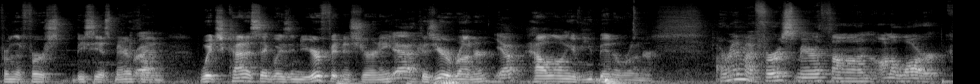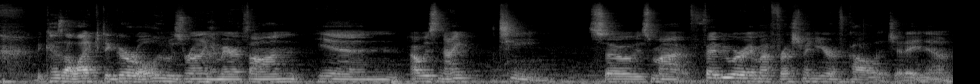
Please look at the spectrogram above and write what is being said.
from the first BCS Marathon, Right. which kind of segues into your fitness journey. Yeah. Because you're a runner. Yep. How long have you been a runner? I ran my first marathon on a lark because I liked a girl who was running a marathon in I was 19. So it was my February of my freshman year of college at A&M.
